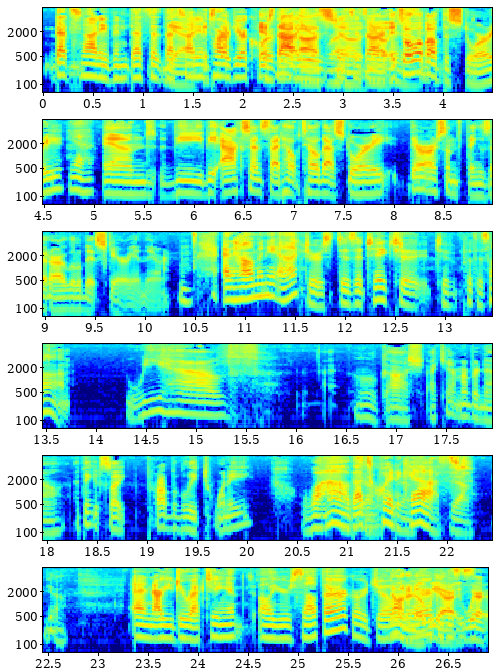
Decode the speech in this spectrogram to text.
that's not even. That's that's yeah, not even part not- of your core it's not values. us, just no, it's no. It's all about the story. Yeah. And the the accents that help tell that story. There are some things that are a little bit scary in there. And how many actors does it take to to put this on? We have, oh gosh, I can't remember now. I think it's like probably 20. Wow, that's Yeah, quite a yeah, cast. Yeah. Yeah. And are you directing it all yourself, Eric, or Joe? no, no, no. Eric, we are is- We're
